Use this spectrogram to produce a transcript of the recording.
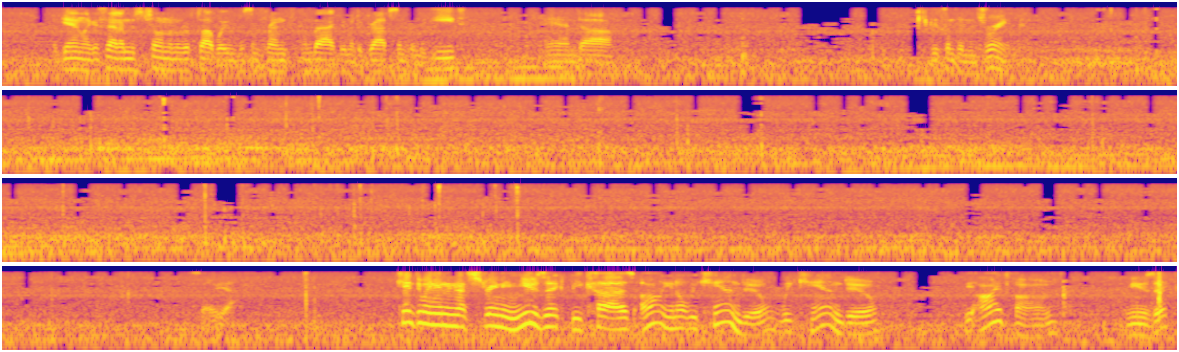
Again, like I said, I'm just chilling on the rooftop waiting for some friends to come back. They went to grab something to eat and uh, get something to drink. So yeah. Can't do any internet streaming music because oh, you know what we can do? We can do the iPhone music.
